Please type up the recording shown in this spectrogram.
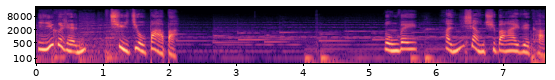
一个人去救爸爸。龙威很想去帮艾瑞卡。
